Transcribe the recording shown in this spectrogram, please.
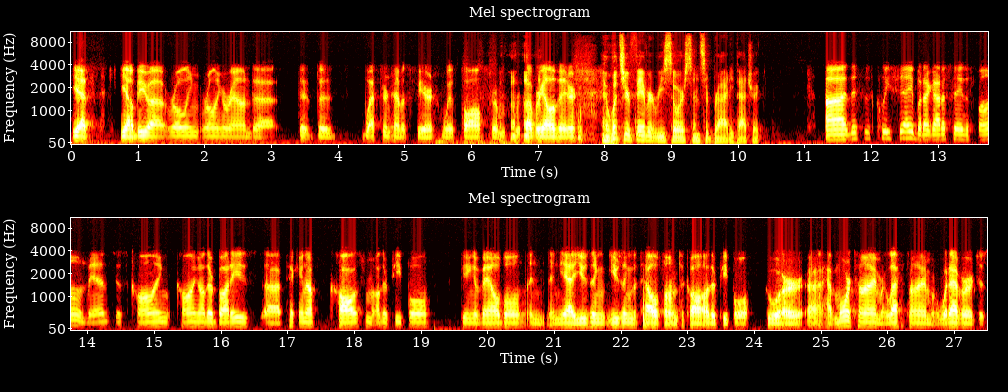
yes, yeah, I'll be uh, rolling rolling around uh, the the Western Hemisphere with Paul from Recovery Elevator. And what's your favorite resource in sobriety, Patrick? Uh, this is cliche, but I gotta say the phone, man. Just calling, calling other buddies, uh, picking up calls from other people, being available, and and yeah, using using the telephone to call other people who are uh, have more time or less time or whatever. Just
